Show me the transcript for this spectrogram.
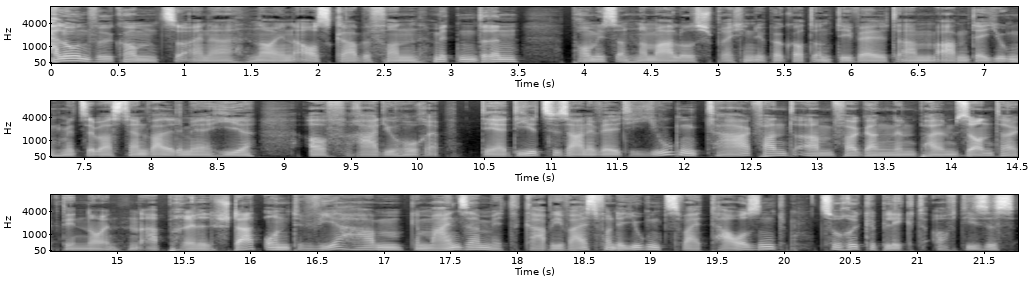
Hallo und willkommen zu einer neuen Ausgabe von Mittendrin. Promis und Normalos sprechen über Gott und die Welt am Abend der Jugend mit Sebastian Waldemar hier auf Radio Horeb. Der Diözesane Weltjugendtag fand am vergangenen Palmsonntag, den 9. April, statt und wir haben gemeinsam mit Gabi Weiß von der Jugend 2000 zurückgeblickt auf dieses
